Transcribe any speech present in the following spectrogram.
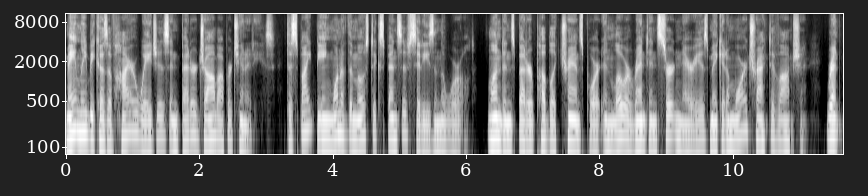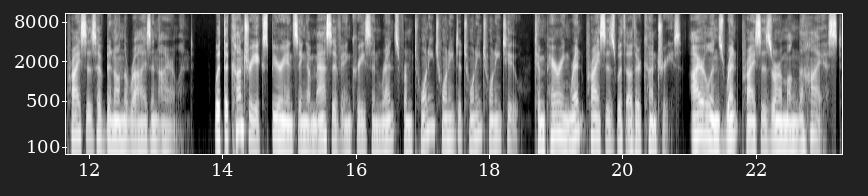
mainly because of higher wages and better job opportunities. Despite being one of the most expensive cities in the world, London's better public transport and lower rent in certain areas make it a more attractive option. Rent prices have been on the rise in Ireland, with the country experiencing a massive increase in rents from 2020 to 2022. Comparing rent prices with other countries, Ireland's rent prices are among the highest.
